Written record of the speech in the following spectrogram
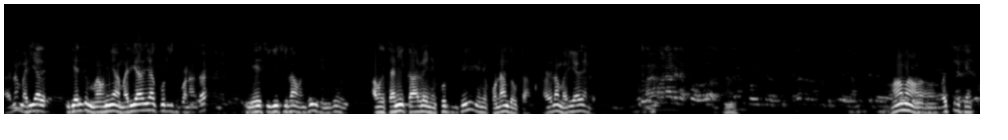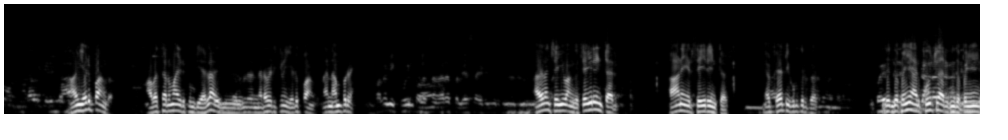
அதெல்லாம் மரியாதை. இங்கேருந்து மணியா மரியாதையாக கூட்டிகிட்டு போனாங்க. ஏசி ஈசிலாம் வந்து இங்கேருந்து அவங்க தனி காரில் என்னை கூட்டிகிட்டு போய் என்னை கொண்டாந்து விட்டாங்க. அதெல்லாம் மரியாதை இல்லை. முருகன் மாநாடு அப்போ சங்கரன் கோவில்ல வந்து சிலை தருவோம்னு சொல்லி அமைச்சர் ஆமா, வச்சிருக்கேன். அது எடுப்பாங்க. அவசரமாக எடுக்க முடியாது. உள்ள நடவடிக்கைலாம் எடுப்பாங்க. நான் நம்புகிறேன் பழனி கோயில் கலசம் வேற இப்ப லேசா இடிஞ்சிருக்குன்னு அதெல்லாம் செய்வாங்க. செய்கிறேன்ட்டார் ஆணையர் செய்கிறேன்ட்டார் பேட்டி கொடுத்துருக்காரு. இந்த- பையன் யார்? பூச்சா இருக்கு இந்த பையன்?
